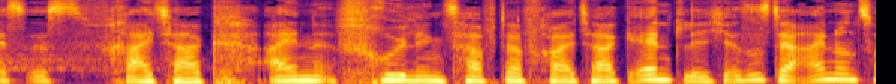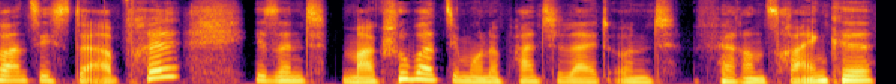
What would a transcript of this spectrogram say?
Es ist Freitag, ein frühlingshafter Freitag. Endlich. Es ist der 21. April. Hier sind Marc Schubert, Simone Panteleit und Ferenc Reinke.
